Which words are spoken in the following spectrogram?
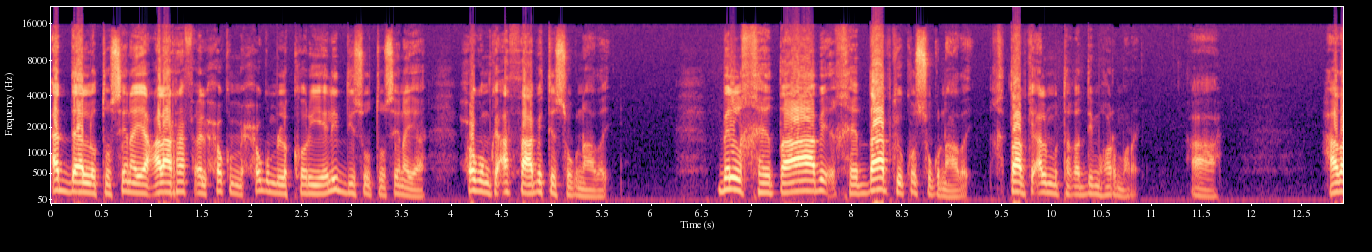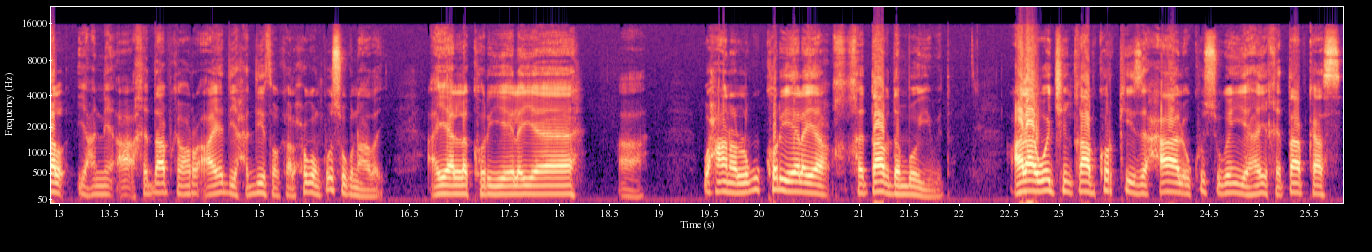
addaa la tusinaya calaa rafci lxukmi xukm la koryeelidiisuu tusinaya xukumkii athaabiti sugnaaday. Bilkhitaabi khitaabkii ku sugnaaday khitaabkii almutaqadimi hormaray. Hadal yani khitaabka hore aayad iyo xadiid oo kale xukum ku sugnaaday ayaa la koryeelayaa. Waxaana lagu koryeelayaa khitaab dambe oo yimid. Calaa wajhin qaab korkiisa xaal uu ku sugan yahay khitaabkaas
